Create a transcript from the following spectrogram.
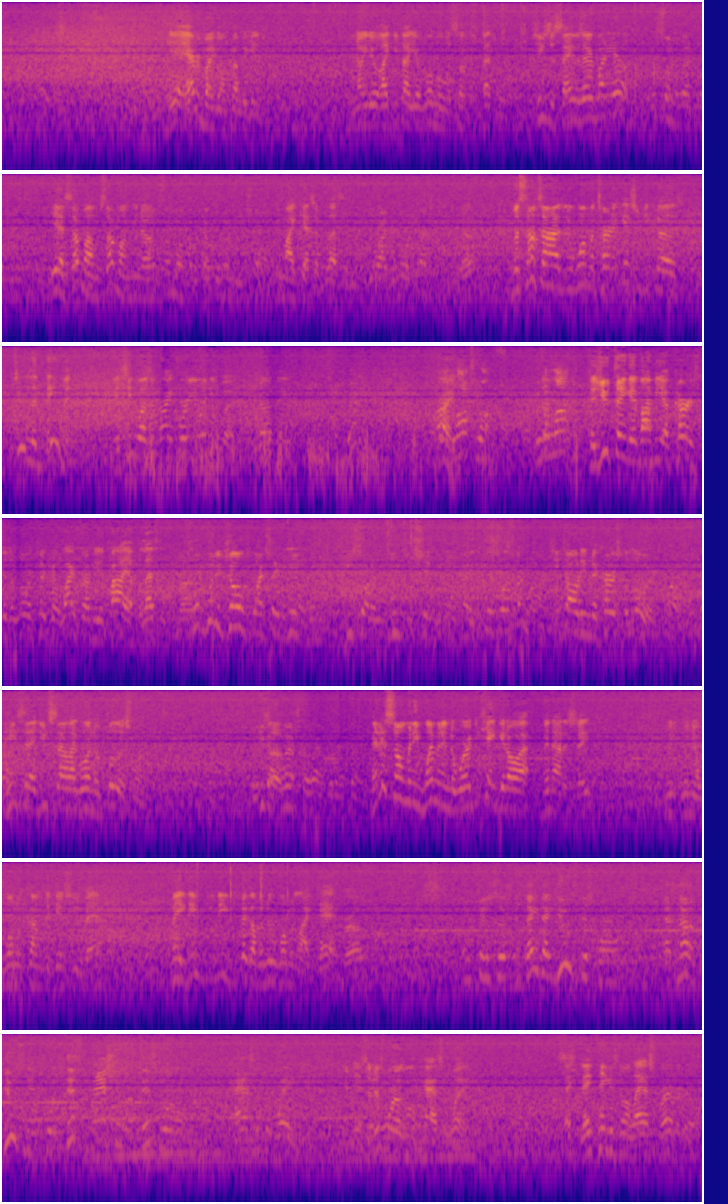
Yeah, everybody going to come against you. You know, you like you thought your woman was something special. She's the same as everybody else. Some of. Yeah, some of them, some of them, you know, Some motherfuckers got the women you might catch a blessing. You ride the Lord blessing. But sometimes the woman turn against you because she was a demon and she wasn't right for you anyway. You know what I mean? Good. All right. Lot's wife. Was that Lot? Because you think it might be a curse that the Lord took your wife from you. It's probably a blessing. What, what did Job's wife say to him when he started losing shit with his face? He just lost her mind. She told him to curse the Lord. Right. And he said, you sound like one of the foolish ones. He got So- blessed though after that thing. Man, there's so many women in the world. You can't get all bent out of shape when, when your woman comes against you, man. Man, you need, you need to pick up a new woman like that, bro. Let me finish this. And they that use this world as not abusing it, for this fashion of this world passeth away. Yeah, so this world's gonna pass away. They, they think it's gonna last forever though.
